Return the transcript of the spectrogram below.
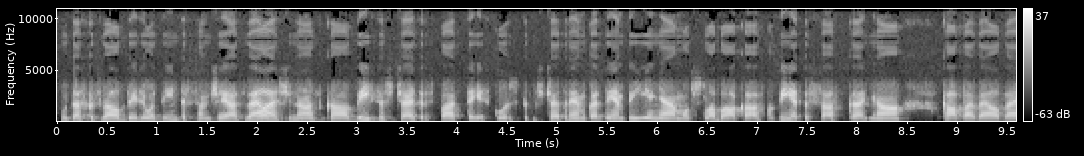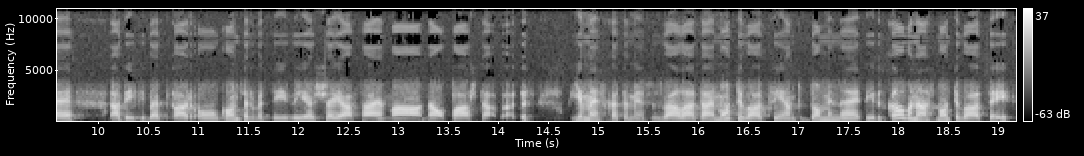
Un tas, kas vēl bija ļoti interesanti šajās vēlēšanās, ka visas četras partijas, kuras pirms četriem gadiem bija ieņēmušas labākās vietas saskaņā KPVLV, attīstībai par un konservatīvie šajā saimā nav pārstāvētas. Ja mēs skatāmies uz vēlētāju motivācijām, tad dominēja divas galvenās motivācijas.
